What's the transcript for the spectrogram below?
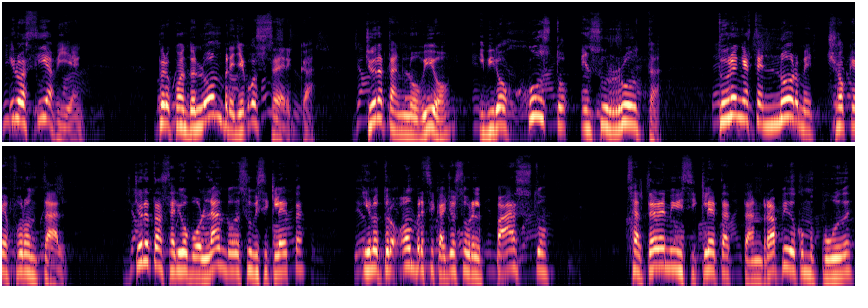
y lo hacía bien. Pero cuando el hombre llegó cerca, Jonathan lo vio y viró justo en su ruta. en este enorme choque frontal. Jonathan salió volando de su bicicleta y el otro hombre se cayó sobre el pasto. Salté de mi bicicleta tan rápido como pude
